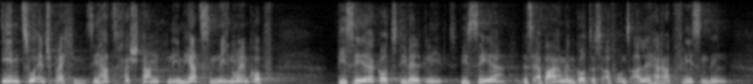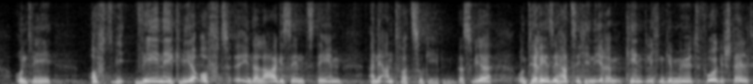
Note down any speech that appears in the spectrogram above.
ihm zu entsprechen. Sie hat verstanden im Herzen, nicht nur im Kopf, wie sehr Gott die Welt liebt, wie sehr das Erbarmen Gottes auf uns alle herabfließen will und wie oft, wie wenig wir oft in der Lage sind, dem eine Antwort zu geben. Dass wir, und Therese hat sich in ihrem kindlichen Gemüt vorgestellt,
